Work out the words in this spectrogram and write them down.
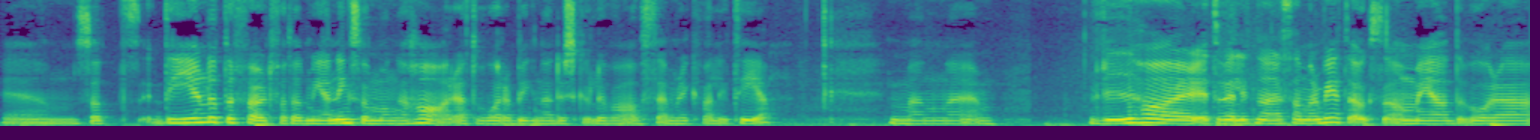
Ehm, så att det är en lite förutfattad mening som många har att våra byggnader skulle vara av sämre kvalitet. Men ehm, vi har ett väldigt nära samarbete också med våra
